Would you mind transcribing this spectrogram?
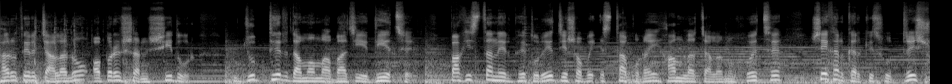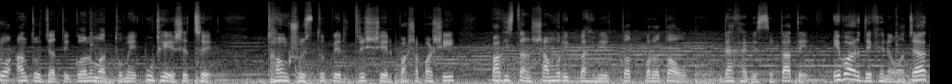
ভারতের চালানো অপারেশন সিঁদুর যুদ্ধের দামামা বাজিয়ে দিয়েছে। পাকিস্তানের ভেতরে যেসব স্থাপনায় হামলা চালানো হয়েছে, সেখানকার কিছু দৃশ্য আন্তর্জাতিক গণমাধ্যমে উঠে এসেছে। ধ্বংসস্তূপের দৃশ্যের পাশাপাশি পাকিস্তান সামরিক বাহিনীর তৎপরতাও দেখা গেছে তাতে। এবার দেখে নেওয়া যাক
